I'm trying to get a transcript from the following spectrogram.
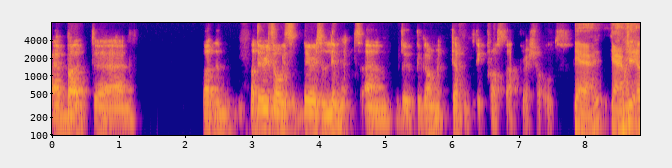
uh, but. Um, but but there is always there is a limit, and the, the government definitely crossed that threshold. Yeah, yeah, okay,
